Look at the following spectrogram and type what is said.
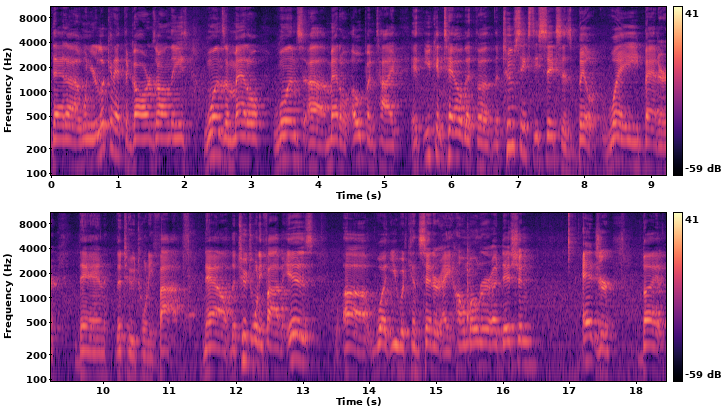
that uh, when you're looking at the guards on these, one's a metal, one's uh, metal open type, it, you can tell that the, the 266 is built way better than the 225. Now, the 225 is uh, what you would consider a homeowner edition edger, but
